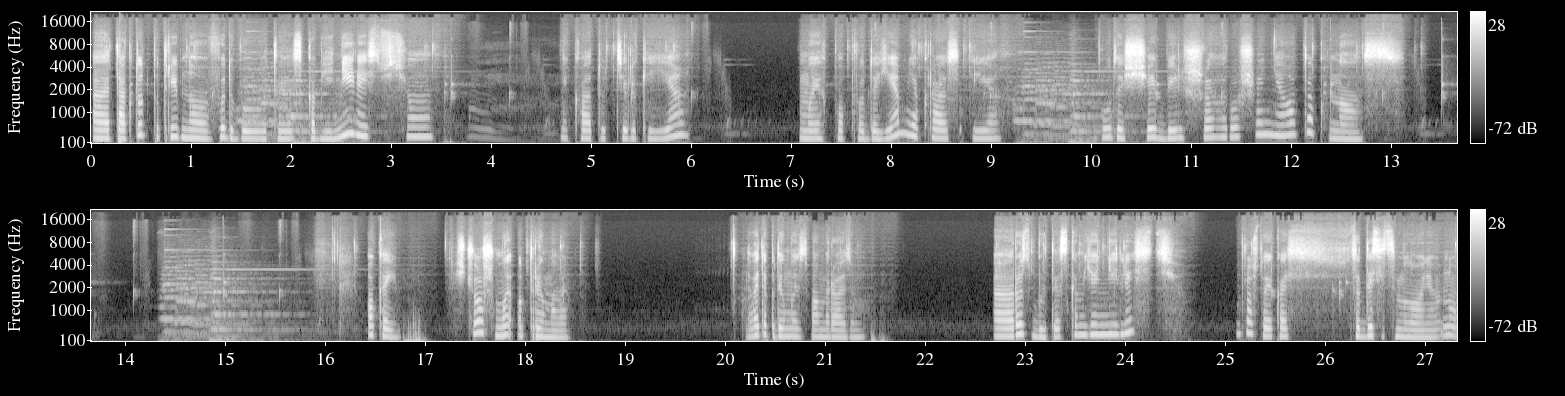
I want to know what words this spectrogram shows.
Е, так, тут потрібно видобувати скам'янілість всю, яка тут тільки є. Ми їх попродаємо якраз і буде ще більше грошеняток в нас. Окей. Що ж ми отримали? Давайте подивимось з вами разом. Е, розбити скам'янілість. Ну, Просто якась за 10 мільйонів. Ну,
